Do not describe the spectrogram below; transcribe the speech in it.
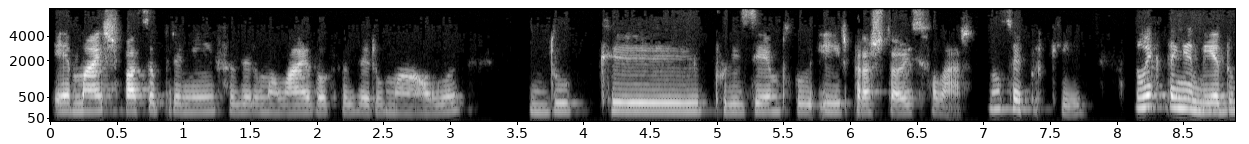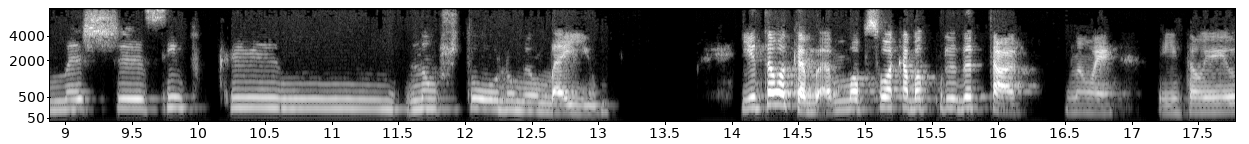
é mais fácil para mim fazer uma live ou fazer uma aula do que, por exemplo, ir para as stories falar. Não sei porquê. Não é que tenha medo, mas uh, sinto que hum, não estou no meu meio e então acaba, uma pessoa acaba por adaptar, não é? E então eu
